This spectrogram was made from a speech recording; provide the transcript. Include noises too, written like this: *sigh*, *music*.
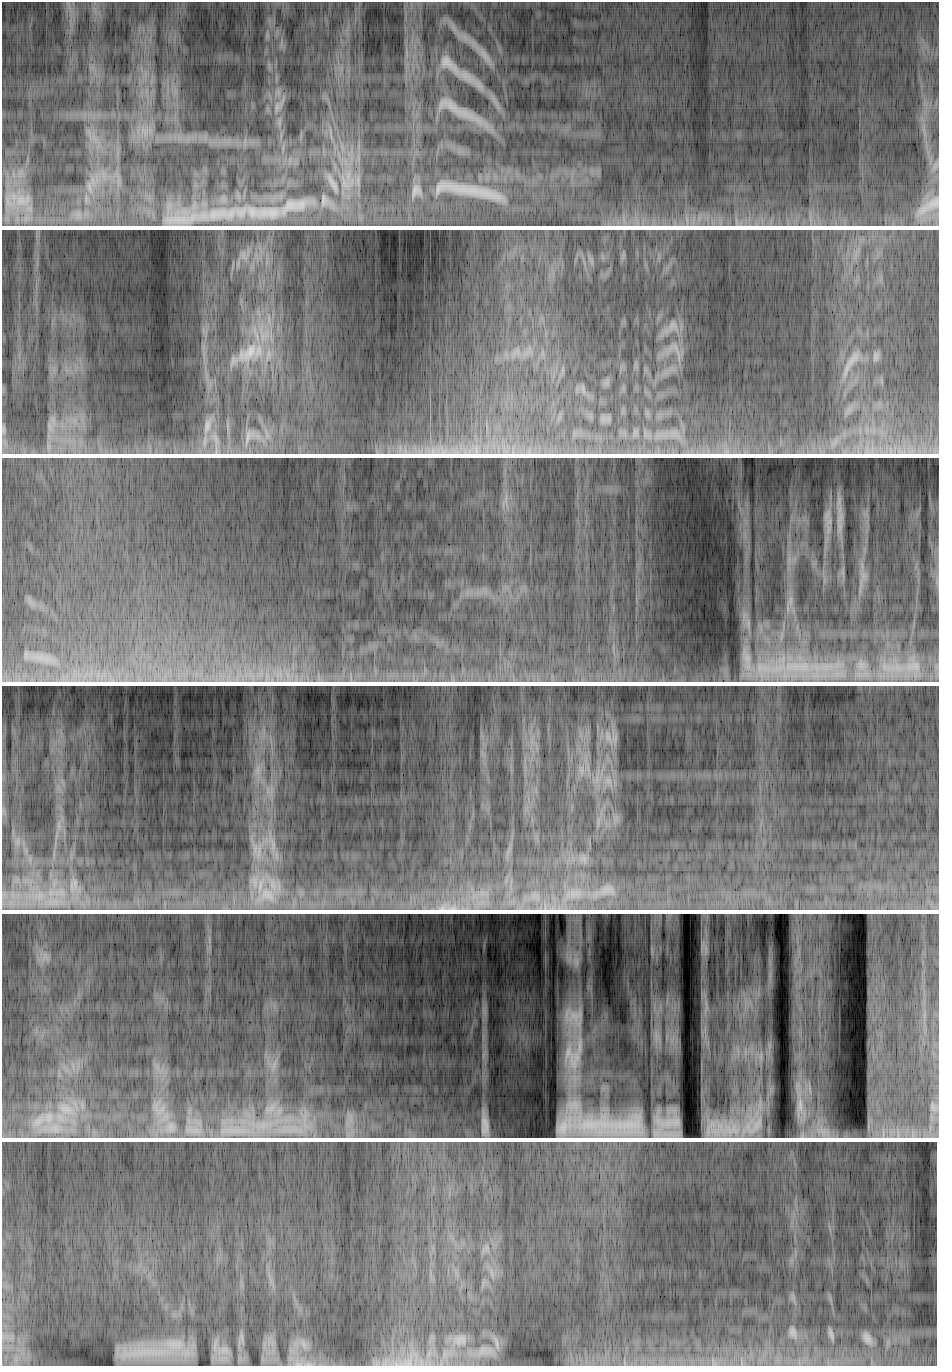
こっちだ。獲物の匂いだ。*laughs* よく来たな。ゴスピード。あとは任せたぜ。マグナブー。スすさぶ俺を醜いと思いてえなら思えばいいだが俺に恥じるところはねえ。今あんたの瞳には何が映っている？*laughs* 何も見えてねえってんなら。カモン竜王の天下ってやつを見せてやるぜ。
